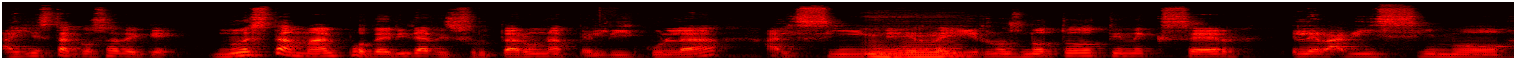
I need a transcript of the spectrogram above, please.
hay esta cosa de que no está mal poder ir a disfrutar una película al cine, reírnos, no todo tiene que ser elevadísimo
